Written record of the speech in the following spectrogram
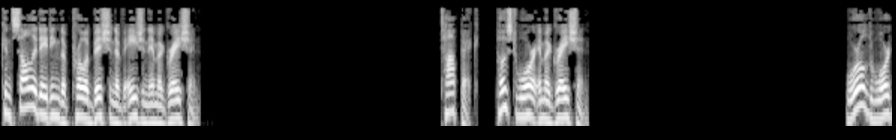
consolidating the prohibition of Asian immigration. Post-war immigration World War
